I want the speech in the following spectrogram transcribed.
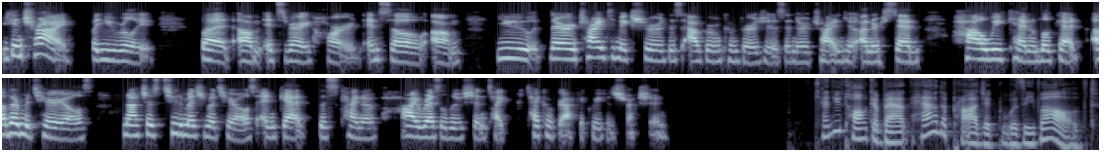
You can try, but you really, but um, it's very hard. And so um, you they're trying to make sure this algorithm converges and they're trying to understand how we can look at other materials not just two-dimensional materials and get this kind of high resolution ty- ptychographic reconstruction. Can you talk about how the project was evolved?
